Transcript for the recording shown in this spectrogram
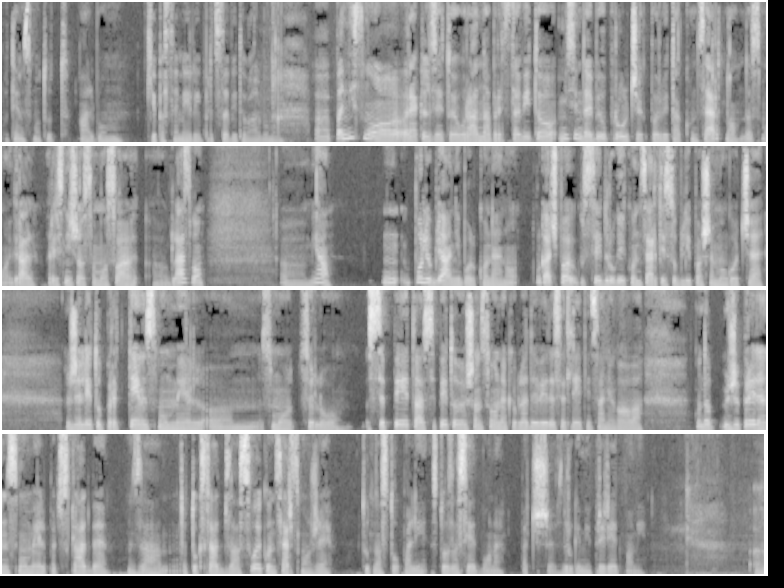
potem smo tudi album. Kje pa ste imeli predstavitev albuma? Uh, pa nismo rekli, da je to uradna predstavitev. Mislim, da je bil Prulček prvi tak koncert, no, da smo igrali resnično samo svojo uh, glasbo. Um, ja, po Ljubljani bolj kot eno. Drugač pa vse drugi koncerti so bili pa še mogoče. Že leto predtem smo imeli, um, smo celo sepeta, sepetove šansone, ki je bila 90-letnica njegova. Da že preden smo imeli pač skladbe, za, tok skladb za svoj koncert smo že tudi nastopali s to zasedbo, ne, pač z drugimi priredbami.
